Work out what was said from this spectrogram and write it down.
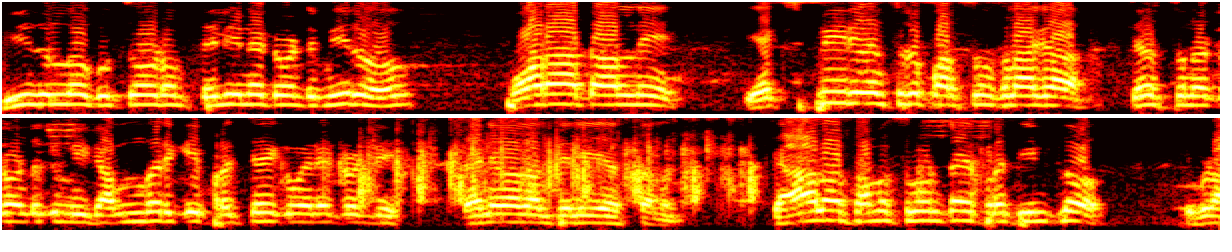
వీధుల్లో కూర్చోవడం తెలియనటువంటి మీరు పోరాటాలని ఎక్స్పీరియన్స్డ్ పర్సన్స్ లాగా చేస్తున్నటువంటి మీకు అందరికీ ప్రత్యేకమైనటువంటి ధన్యవాదాలు తెలియజేస్తాను. చాలా సమస్యలు ఉంటాయి ప్రతి ఇంట్లో. ఇప్పుడు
